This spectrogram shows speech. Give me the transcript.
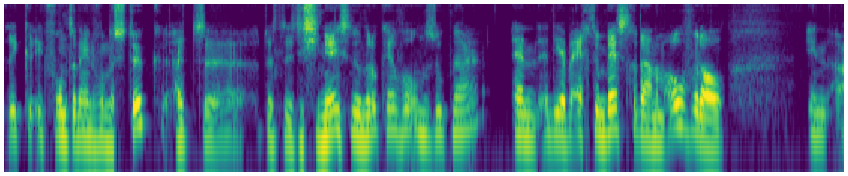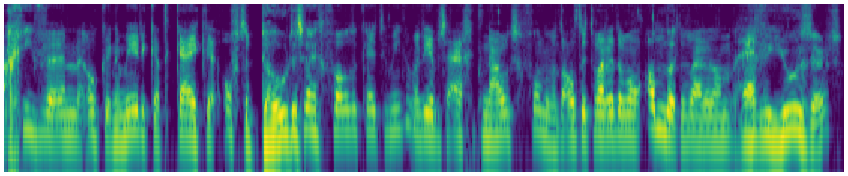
Ik, ik vond een een of ander stuk uit. eh, de, de Chinezen doen er ook heel veel onderzoek naar. En, en die hebben echt hun best gedaan om overal in archieven en ook in Amerika te kijken of er doden zijn gevallen door ketamine. Maar die hebben ze eigenlijk nauwelijks gevonden. Want altijd waren er wel andere, er waren dan heavy users.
